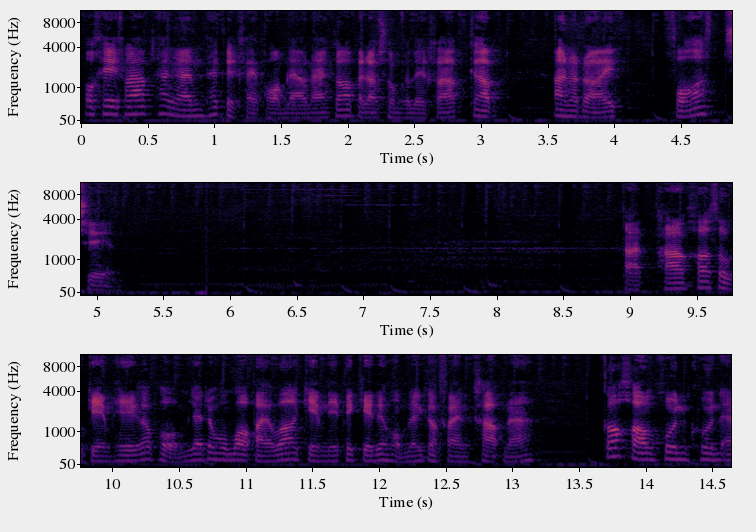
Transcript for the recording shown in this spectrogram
โอเคครับ ถ้างั้นถ้าเกิดใครพร้อมแล้วนะ ก็ไปรับชมกันเลยครับกับ Analyze Force Chain ตัดภาพเข้าสู่เกมเพลย์ครับผมอย่างที่ผมบอกไปว่าเกมนี้เป็นเกมที่ผมเล่นกับแฟนคลับนะ ก็ขอบคุณคุณแอ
